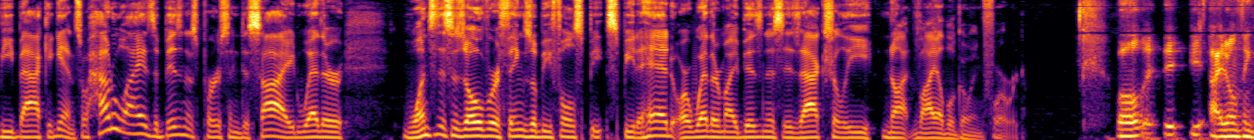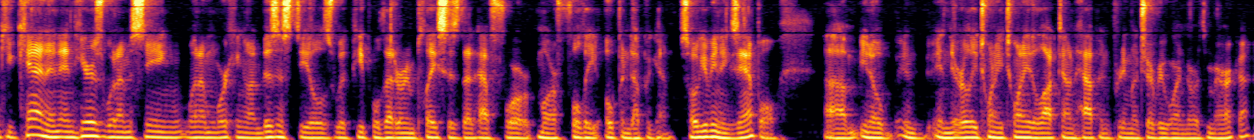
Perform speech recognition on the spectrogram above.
be back again. So how do I, as a business person, decide whether once this is over, things will be full speed, speed ahead, or whether my business is actually not viable going forward? Well, it, it, I don't think you can. And, and here's what I'm seeing when I'm working on business deals with people that are in places that have for more fully opened up again. So I'll give you an example. Um, you know, in, in the early 2020, the lockdown happened pretty much everywhere in North America,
